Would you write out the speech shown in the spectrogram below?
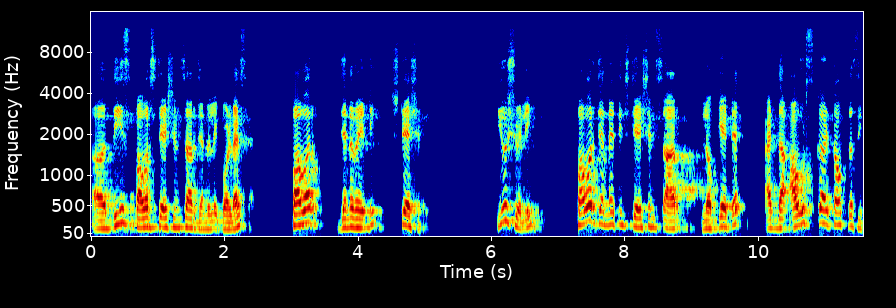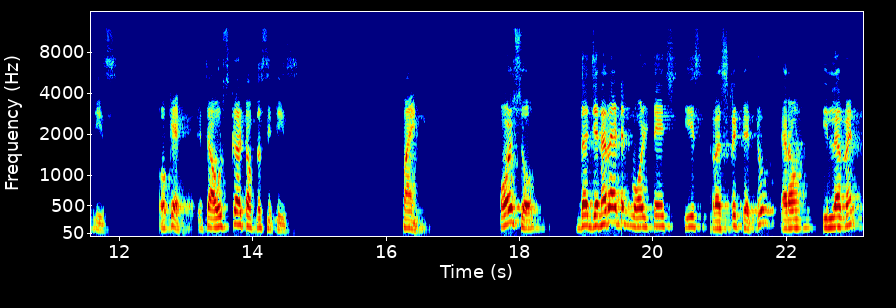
uh, these power stations are generally called as power generating station. Usually, power generating stations are located at the outskirts of the cities. Okay, it's outskirt of the cities. Fine. Also, the generated voltage is restricted to around 11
